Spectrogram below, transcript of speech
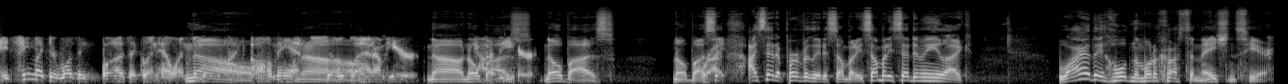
It seemed like there wasn't buzz at Glen Helen. No, like, oh man, no. I'm so glad I'm here. No, no Gotta buzz. No buzz. No buzz. Right. I said it perfectly to somebody. Somebody said to me like, "Why are they holding the Motocross des Nations here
